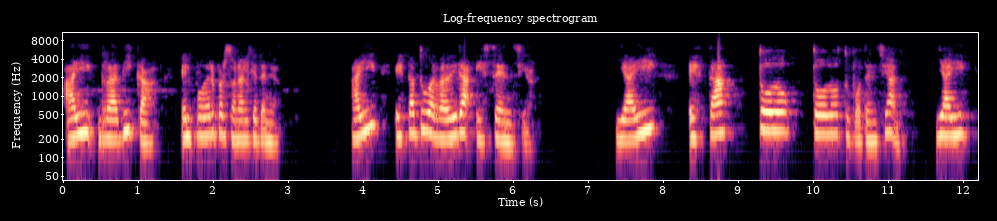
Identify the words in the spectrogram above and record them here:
ahí radica el poder personal que tenés. Ahí está tu verdadera esencia. Y ahí está todo, todo tu potencial. Y ahí,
